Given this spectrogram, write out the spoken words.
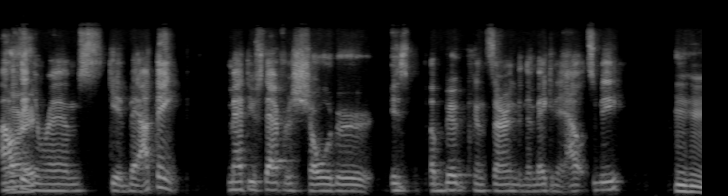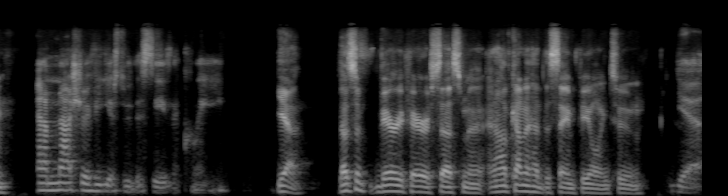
I don't All think right. the Rams get bad. I think Matthew Stafford's shoulder is a bigger concern than they're making it out to be. hmm And I'm not sure if he gets through the season clean. Yeah, that's a very fair assessment, and I've kind of had the same feeling too. Yeah.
